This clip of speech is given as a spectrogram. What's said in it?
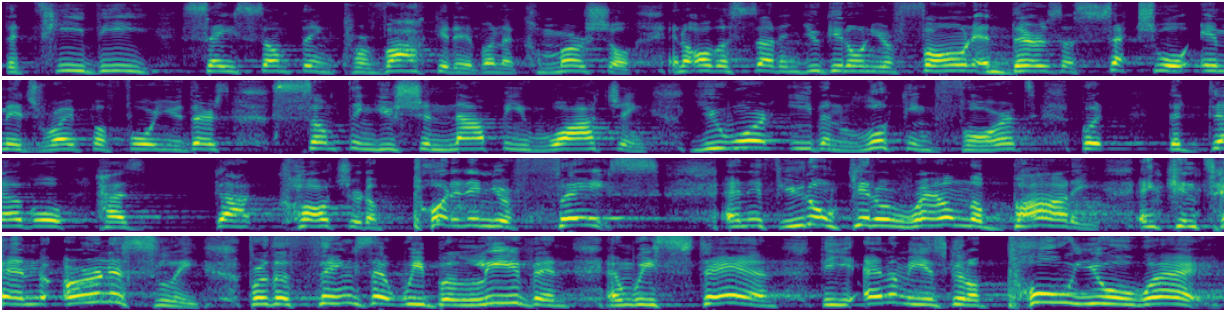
the tv say something provocative on a commercial and all of a sudden you get on your phone and there's a sexual image right before you. There's something you should not be watching. You weren't even looking for it but the devil has got culture to put it in your face. And if you don't get around the body and contend earnestly for the things that we believe in and we stand, the enemy is going to pull you away.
